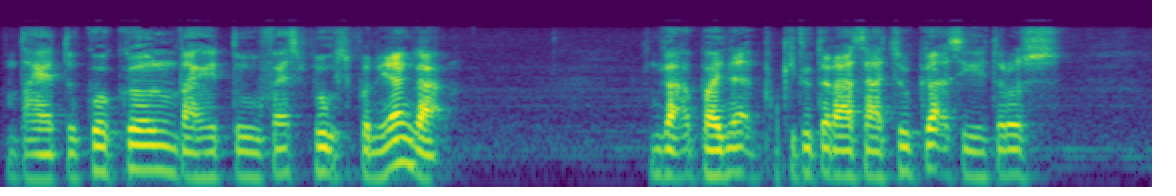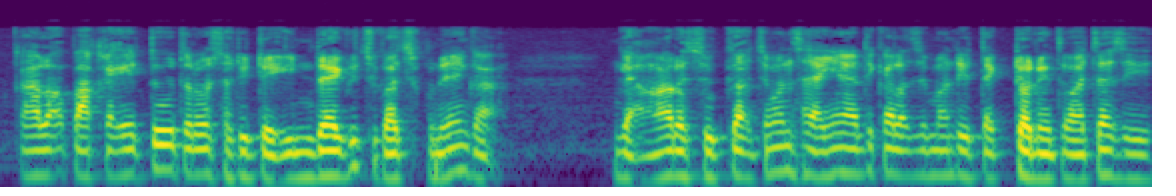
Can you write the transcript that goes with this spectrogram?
entah itu Google entah itu Facebook sebenarnya nggak nggak banyak begitu terasa juga sih. Terus kalau pakai itu terus jadi di index itu juga sebenarnya nggak nggak ngaruh juga. Cuman sayangnya nanti kalau cuma di take down itu aja sih.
